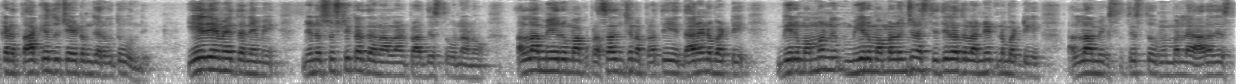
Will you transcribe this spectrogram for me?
ఇక్కడ తాకేదు చేయడం జరుగుతూ ఉంది. ఏదేమైతేనేమి నేను సృష్టికర్త అనాలని ప్రార్థిస్తూ ఉన్నాను. అల్లా మీరు మాకు ప్రసాదించిన ప్రతి దానిని బట్టి మీరు మమ్మల్ని మీరు మమ్మల్ని ఉంచిన స్థితిగతులు అన్నింటిని బట్టి అల్లా మీకు స్థుతిస్తూ మిమ్మల్ని ఆరాధిస్తూ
